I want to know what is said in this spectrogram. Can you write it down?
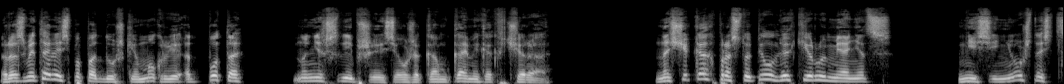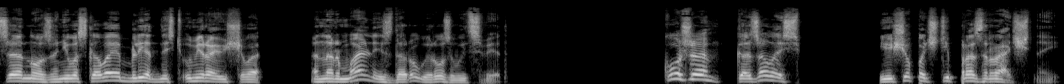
разметались по подушке, мокрые от пота, но не слипшиеся уже комками, как вчера. На щеках проступил легкий румянец. Не синюшность цианоза, не восковая бледность умирающего, а нормальный здоровый розовый цвет. Кожа казалась еще почти прозрачной.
